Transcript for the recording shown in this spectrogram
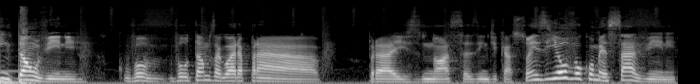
Então, Vini, voltamos agora para para as nossas indicações. E eu vou começar, Vini,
